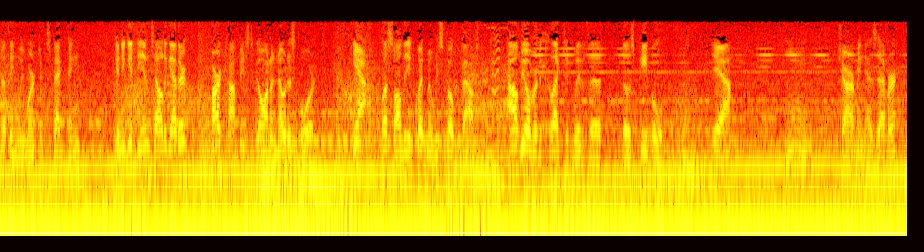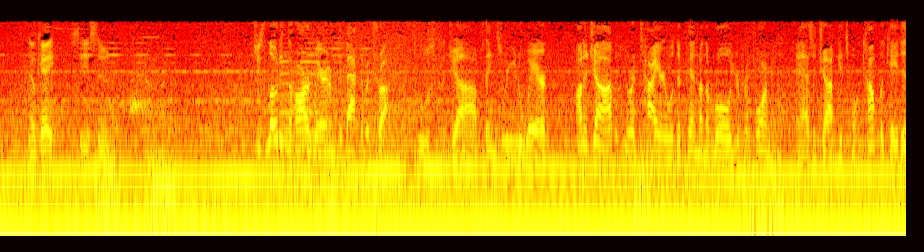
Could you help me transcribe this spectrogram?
Nothing we weren't expecting. Can you get the intel together? Hard copies to go on a notice board. Yeah, plus all the equipment we spoke about. I'll be over to collect it with uh, those people. Yeah. Mmm, charming as ever. Okay, see you soon. She's loading the hardware into the back of a truck. Tools for the job, things for you to wear. On a job, your attire will depend on the role you're performing. As a job gets more complicated,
